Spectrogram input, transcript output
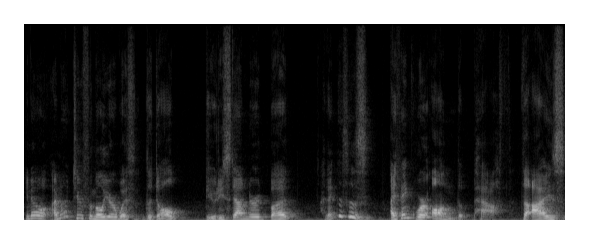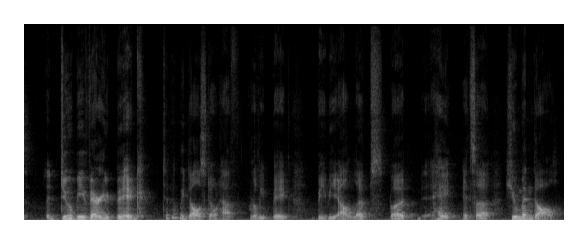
You know, I'm not too familiar with the doll beauty standard, but I think this is. I think we're on the path. The eyes do be very big. Typically, dolls don't have really big BBL lips, but hey, it's a human doll.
